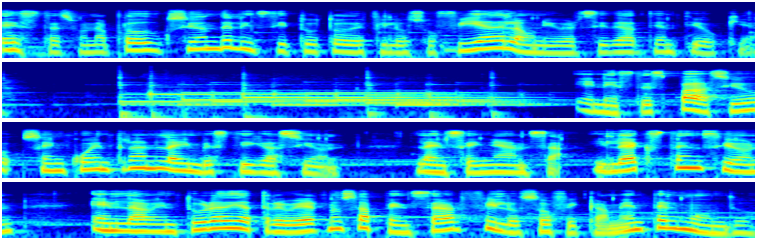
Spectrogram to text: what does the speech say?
Esta es una producción del Instituto de Filosofía de la Universidad de Antioquia. En este espacio se encuentran la investigación, la enseñanza y la extensión en la aventura de atrevernos a pensar filosóficamente el mundo.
